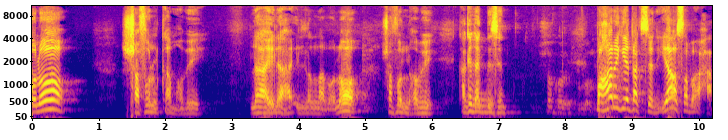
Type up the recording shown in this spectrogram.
বলো, সফল কাম হবে। লা ইলাহা ইল্লাল্লাহ বলো, সফল হবে। কাকে ডাক দিয়েছেন? পাহাড়ে গিয়ে ডাকছেন, ইয়া সাবাহা।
